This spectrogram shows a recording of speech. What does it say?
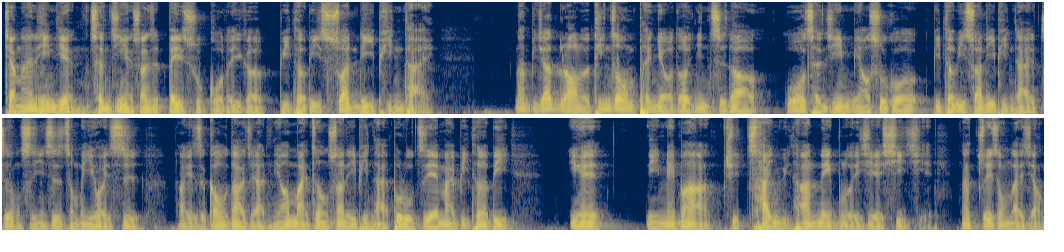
讲难听点，曾经也算是背书过的一个比特币算力平台。那比较老的听众朋友都已经知道，我曾经描述过比特币算力平台这种事情是怎么一回事。然后也是告诉大家，你要买这种算力平台，不如直接买比特币，因为你没办法去参与它内部的一些细节。那最终来讲，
